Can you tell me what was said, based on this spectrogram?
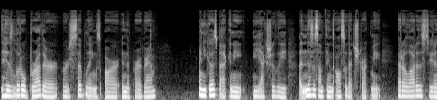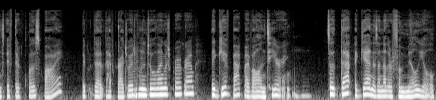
his little brother or siblings are in the program, and he goes back and he he actually, and this is something also that struck me that a lot of the students, if they're close by, that have graduated mm-hmm. from the mm-hmm. dual language program, they give back by volunteering. Mm-hmm. So that again is another familial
